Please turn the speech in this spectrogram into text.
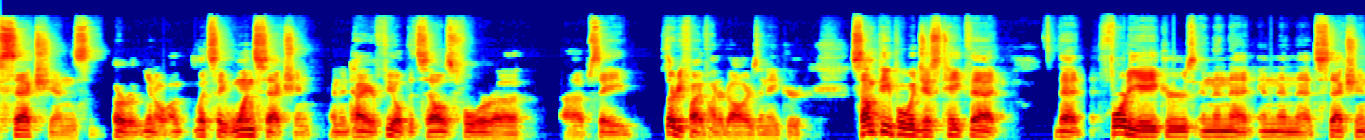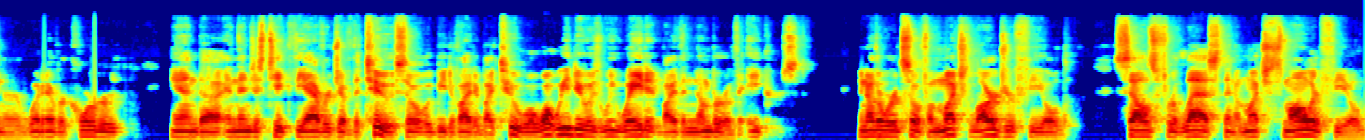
sections, or you know, uh, let's say one section, an entire field that sells for, uh, uh, say, $3,500 an acre. Some people would just take that that 40 acres and then that and then that section or whatever quarter and uh, and then just take the average of the two. So it would be divided by two. Well what we do is we weight it by the number of acres. In other words so if a much larger field sells for less than a much smaller field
